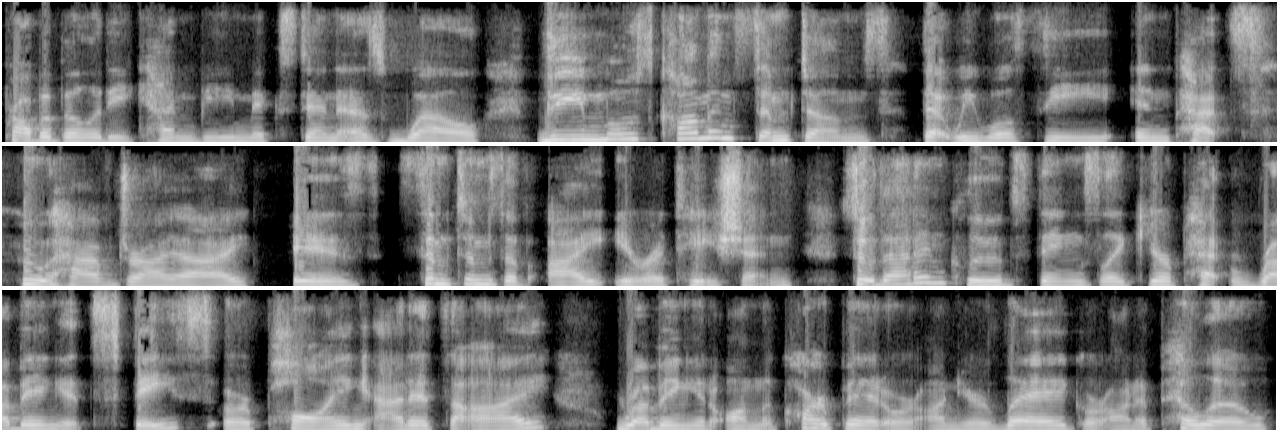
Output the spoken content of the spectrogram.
probability can be mixed in as well. The most common symptoms that we will see in pets who have dry eye is symptoms of eye irritation. So that includes things like your pet rubbing its face or pawing at its eye, rubbing it on the carpet or on your leg or on a pillow.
